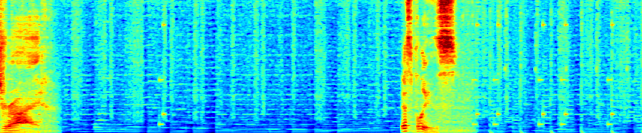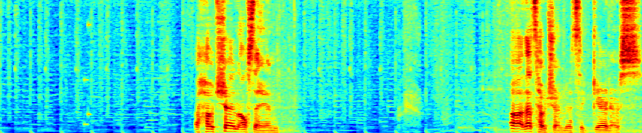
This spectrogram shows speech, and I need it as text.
Dry. Yes, please. A Ho-Chen, I'll stay in. Uh, that's Ho-Chen. It's a Gyarados.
